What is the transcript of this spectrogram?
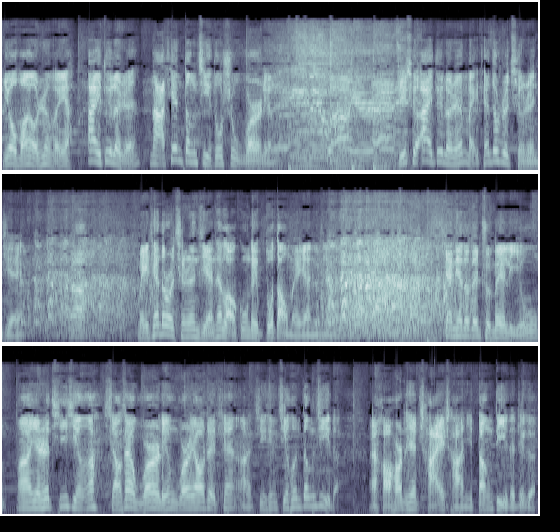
也有网友认为啊，爱对了人，哪天登记都是五二零。的确，爱对了人，每天都是情人节呀，是吧？每天都是情人节，那老公得多倒霉啊！你想想，天天都得准备礼物啊，也是提醒啊，想在五二零、五二幺这天啊进行结婚登记的，哎，好好的先查一查你当地的这个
